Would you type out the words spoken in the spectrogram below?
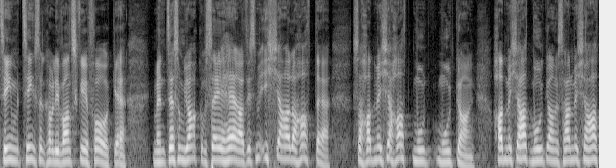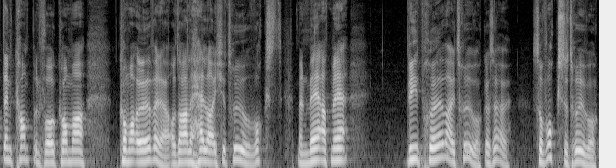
ting, ting som kan bli vanskelige for oss. Men det som Jakob sier her, at hvis vi ikke hadde hatt det, så hadde vi ikke hatt mot, motgang. Hadde vi ikke hatt motgang, så hadde vi ikke hatt den kampen for å komme, komme over det. Og da hadde heller ikke troa vokst. Men med at vi blir prøva i troa vår òg, så vokser troen vår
